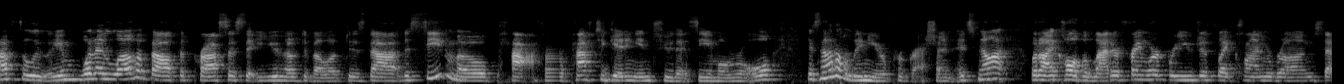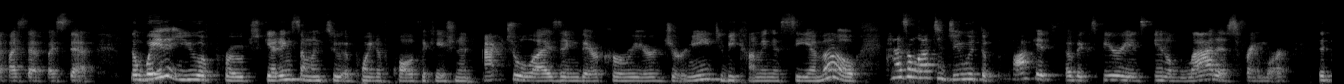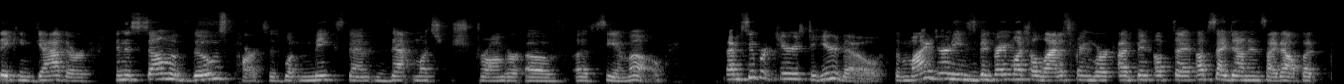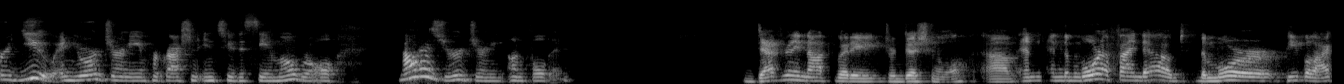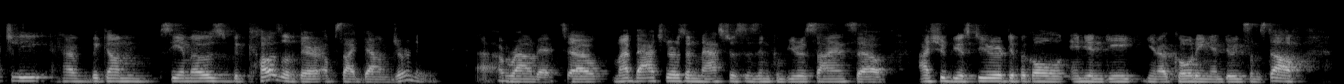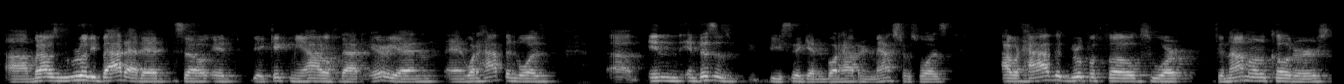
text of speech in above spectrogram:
Absolutely. And what I love about the process that you have developed is that the CMO path or path to getting into that CMO role, it's not a linear progression. It's not what I call the ladder framework where you just like climb a rung step by step by step. The way that you approach getting someone to a point of qualification and actualizing their career journey to becoming a CMO has a lot to do with the pockets of experience in a lattice framework that they can gather. And the sum of those parts is what makes them that much stronger of a CMO. I'm super curious to hear though. So my journey has been very much a lattice framework. I've been upside, upside down, inside out. But for you and your journey and progression into the CMO role, how has your journey unfolded? Definitely not very traditional. Um, and, and the more I find out, the more people actually have become CMOs because of their upside down journey uh, around it. So my bachelor's and master's is in computer science. So I should be a stereotypical Indian geek, you know, coding and doing some stuff. Uh, but I was really bad at it, so it, it kicked me out of that area. And, and what happened was, uh, in and this is again what happened in masters was I would have a group of folks who are phenomenal coders,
